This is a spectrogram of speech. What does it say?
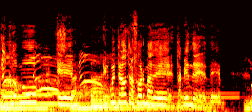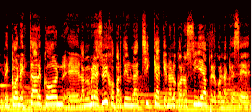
y cómo eh, encuentra otra forma de también de, de- de conectar con eh, la memoria de su hijo a partir de una chica que no lo conocía, pero con la que se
